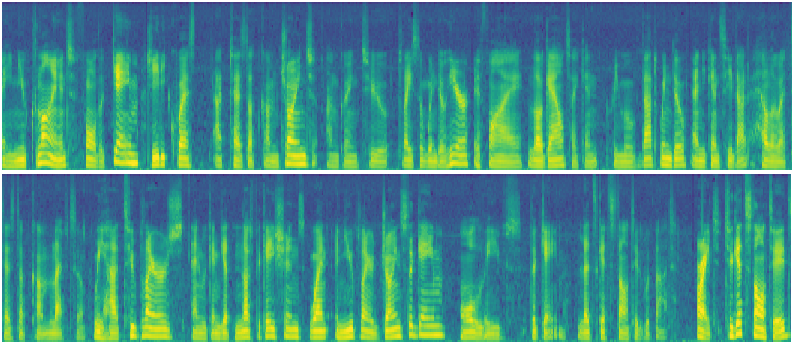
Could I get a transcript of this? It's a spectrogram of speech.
a new client for the game, gdquest at test.com joined. I'm going to place the window here. If I log out, I can remove that window and you can see that hello at test.com left. So we had two players and we can get notifications when a new player joins the game or leaves the game. Let's get started with that. Alright, to get started,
